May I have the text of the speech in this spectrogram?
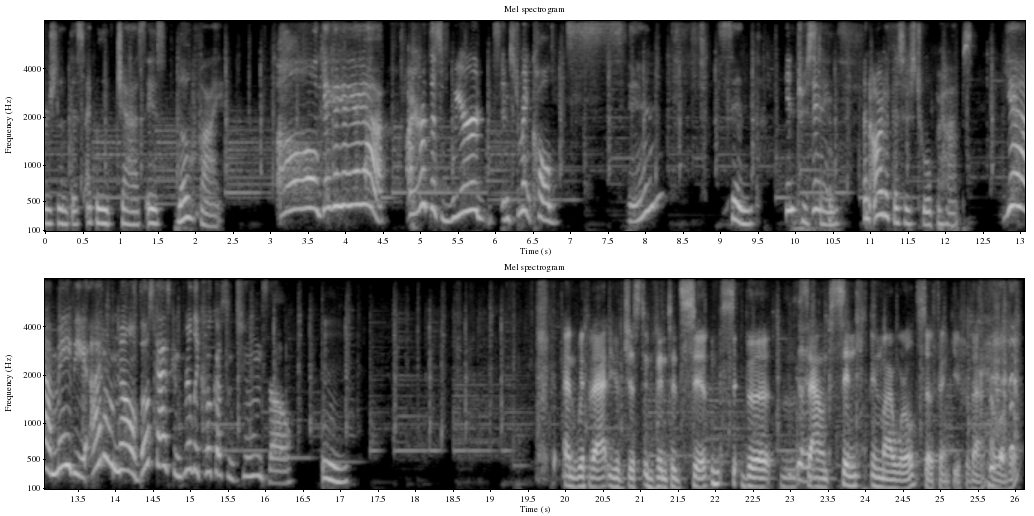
version of this, I believe jazz, is lo-fi. Oh, yeah, yeah, yeah, yeah, yeah. I heard this weird instrument called synth. Synth. Interesting. Synth. An artificer's tool, perhaps. Yeah, maybe. I don't know. Those guys can really cook up some tunes, though. Mm. And with that, you've just invented synth, the the Good. sound synth in my world. So thank you for that. I love it.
